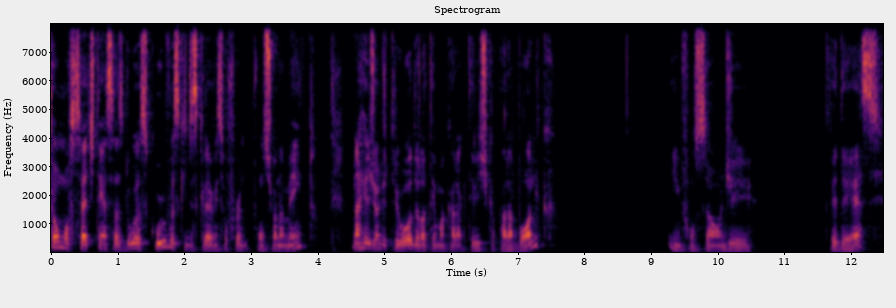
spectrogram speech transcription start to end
Então o MOSFET tem essas duas curvas que descrevem seu funcionamento. Na região de triodo ela tem uma característica parabólica em função de VDS,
